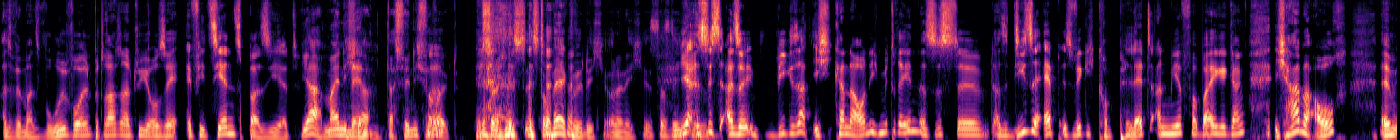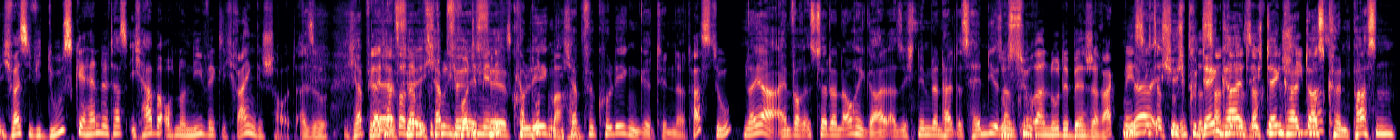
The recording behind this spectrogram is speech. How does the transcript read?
also wenn man es wohlwollend betrachtet, natürlich auch sehr effizienzbasiert. Ja, meine ich ja. Nennen. Das finde ich Ne? verrückt. Ist, doch- ist, ist doch merkwürdig, oder nicht? Ist das nicht? Ja, es ist, also, wie gesagt, ich kann da auch nicht mitreden. Das ist, äh, also diese App ist wirklich komplett an mir vorbeigegangen. Ich habe auch, ähm, ich weiß nicht, wie du es gehandelt hast, ich habe auch noch nie wirklich reingeschaut. Also, Ich habe vielleicht äh, hat's auch damit ich zu hab tun, für, ich wollte mir nichts Kollegen, machen. ich habe für Kollegen getindert. Hast du? Naja, einfach ist ja dann auch egal. Also ich nehme dann halt das Handy So und dann Cyrano de Bergerac mäßig, Na, ich, ich denke halt, ich denk halt, das könnte passen.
